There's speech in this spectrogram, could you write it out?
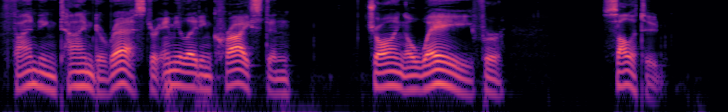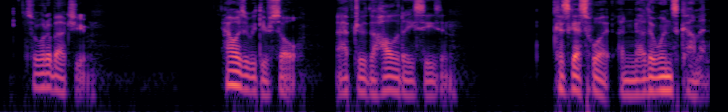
finding time to rest or emulating Christ and drawing away for solitude. So, what about you? How is it with your soul after the holiday season? Because guess what? Another one's coming.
